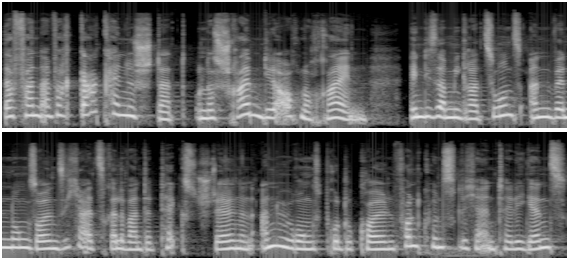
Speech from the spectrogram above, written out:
Da fand einfach gar keine statt. Und das schreiben die da auch noch rein. In dieser Migrationsanwendung sollen sicherheitsrelevante Textstellen in Anhörungsprotokollen von künstlicher Intelligenz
